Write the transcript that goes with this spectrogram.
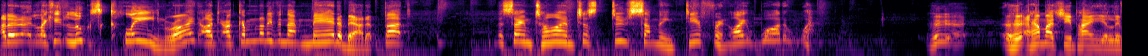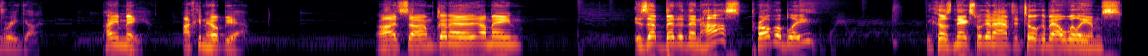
I don't know, like it looks clean, right? I, I'm not even that mad about it, but at the same time, just do something different. Like what? what who, who? How much are you paying your livery guy? Pay me. I can help you out. All right, so I'm gonna. I mean, is that better than Haas? Probably, because next we're gonna have to talk about Williams.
